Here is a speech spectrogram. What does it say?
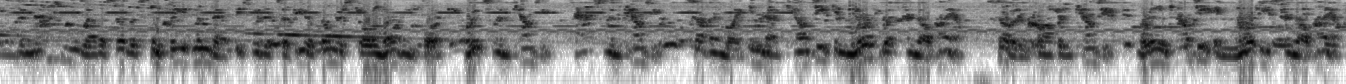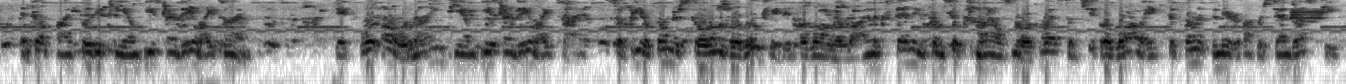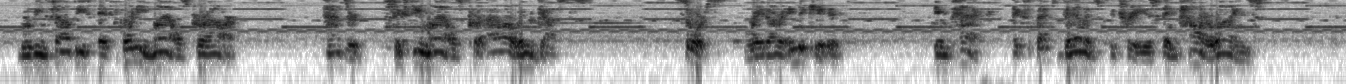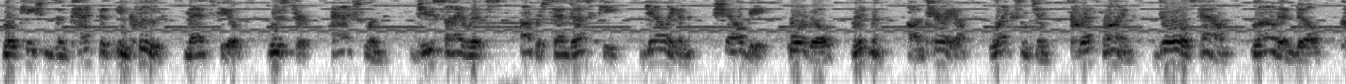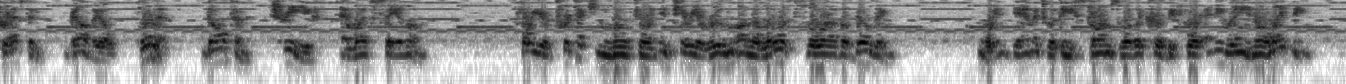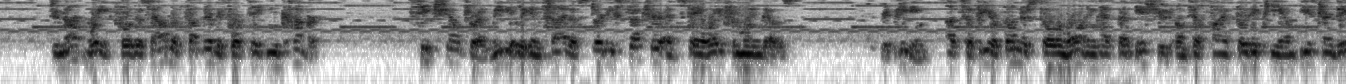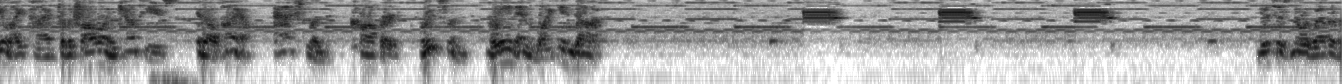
National Weather Service in Cleveland has issued a severe thunderstorm warning for Richland County, Ashland County, southern Wyandot County in northwestern Ohio, southern Crawford County, Wayne County in northeastern Ohio until 5.30 p.m. Eastern Daylight Time. At 4.09 p.m. Eastern Daylight Time, severe thunderstorms were located along a line extending from 6 miles northwest of Chippewa Lake to Plymouth near Upper Sandusky, moving southeast at 40 miles per hour. Hazard, 60 miles per hour wind gusts. Source, radar indicated. Impact, expect damage to trees and power lines. Locations impacted include Mansfield, Wooster, Ashland, Bucyrus, Upper Sandusky, Galion, Shelby, Orrville, Rittman, Ontario, Lexington, Crest Crestline, Doylestown, Loudonville, Creston, Bellville, Plymouth, Dalton, Shreve, and West Salem. For your protection, move to an interior room on the lowest floor of a building. Wind damage with these storms will occur before any rain or lightning. Do not wait for the sound of thunder before taking cover. Seek shelter immediately inside a sturdy structure and stay away from windows. Repeating, a severe thunderstorm warning has been issued until 5.30 p.m. Eastern Daylight Time for the following counties in Ohio, Ashland, Crawford, Richland, Wayne, and Wyandot. This is NOAA Weather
